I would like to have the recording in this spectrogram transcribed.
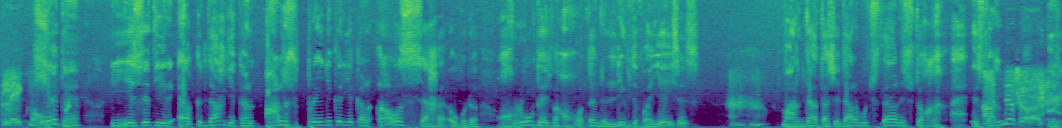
Lijkt me ook. Gek hè? Je zit hier elke dag, je kan alles prediken, je kan alles zeggen over de grootheid van God en de liefde van Jezus. Maar dat, als je daar moet staan, is toch... Is toch, anders hoor.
